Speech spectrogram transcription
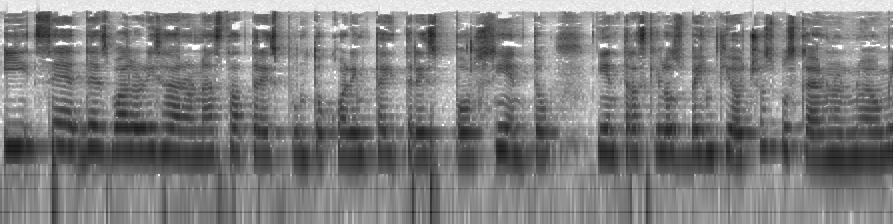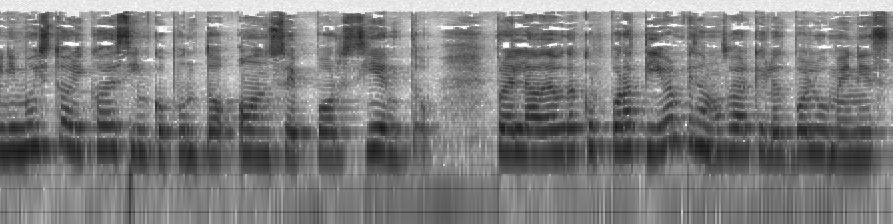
y se desvalorizaron hasta 3.43%, mientras que los 28 buscaron un nuevo mínimo histórico de 5.11%. Por el lado de deuda corporativa empezamos a ver que los volúmenes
